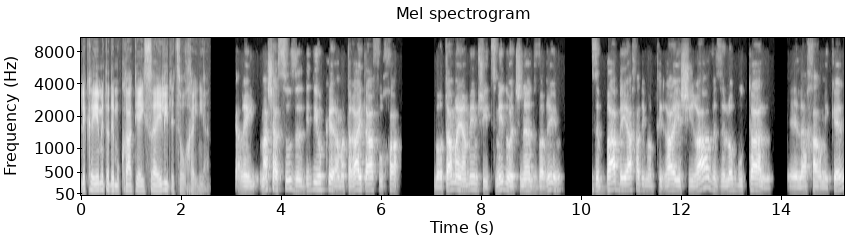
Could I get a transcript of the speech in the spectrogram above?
לקיים את הדמוקרטיה הישראלית לצורך העניין. הרי מה שעשו זה בדיוק, המטרה הייתה הפוכה. באותם הימים שהצמידו את שני הדברים, זה בא ביחד עם הבחירה הישירה וזה לא בוטל אה, לאחר מכן.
